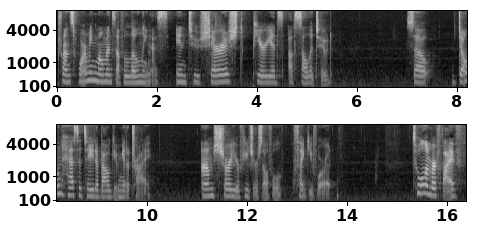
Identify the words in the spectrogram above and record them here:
Transforming moments of loneliness into cherished periods of solitude. So don't hesitate about giving it a try. I'm sure your future self will thank you for it. Tool number five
